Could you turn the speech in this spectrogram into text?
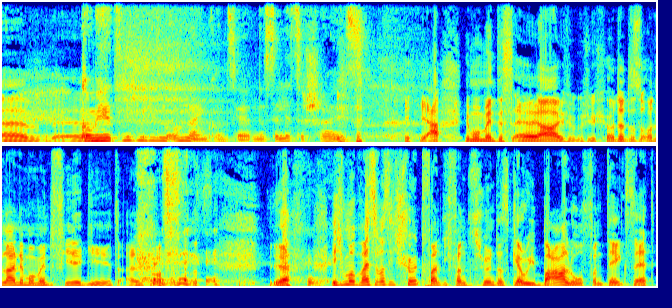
Äh, äh, Komm jetzt nicht mit diesen Online-Konzerten, das ist der letzte Scheiß. ja, im Moment ist, äh, ja, ich, ich, hörte, dass online im Moment viel geht. Also, ist, ja. Ich, weißt du, was ich schön fand? Ich fand es schön, dass Gary Barlow von Take Z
